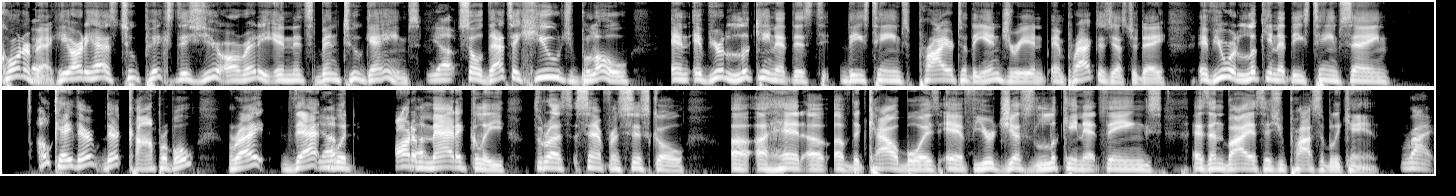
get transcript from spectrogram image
cornerback. He already has two picks this year already, and it's been two games. Yep. So that's a huge blow. And if you're looking at this, t- these teams prior to the injury in, in practice yesterday, if you were looking at these teams saying, "Okay, they're they're comparable," right? That Yep. would automatically thrust San Francisco uh, ahead of, of the Cowboys if you're just looking at things as unbiased as you possibly can. Right.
